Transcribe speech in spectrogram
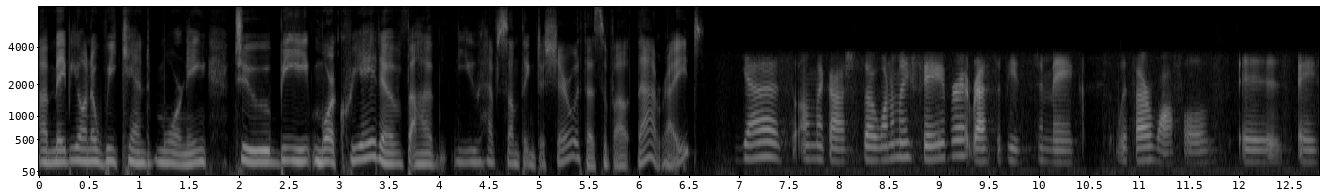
uh, maybe on a weekend morning to be more creative. Uh, you have something to share with us about that, right? Yes. Oh my gosh. So, one of my favorite recipes to make with our waffles is a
